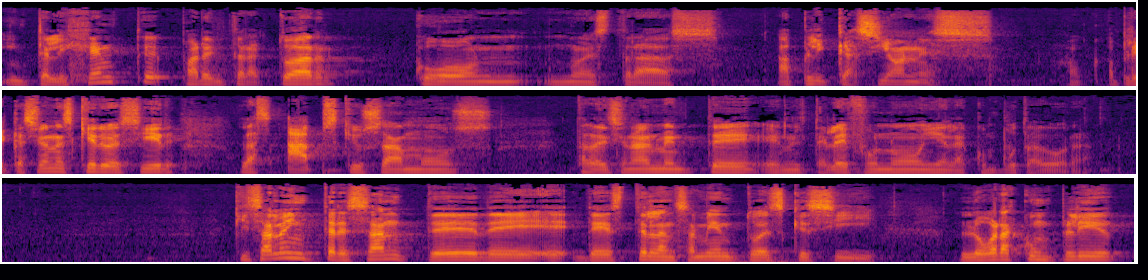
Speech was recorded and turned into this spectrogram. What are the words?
inteligente para interactuar con nuestras aplicaciones. Aplicaciones quiero decir las apps que usamos tradicionalmente en el teléfono y en la computadora. Quizá lo interesante de, de este lanzamiento es que si logra cumplir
